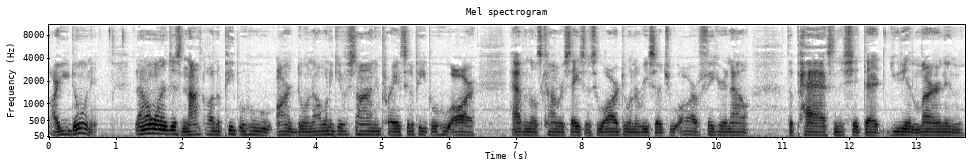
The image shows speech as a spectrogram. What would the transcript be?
Are you doing it? And I don't want to just knock on the people who aren't doing it. I want to give a shine and praise to the people who are having those conversations, who are doing the research, who are figuring out the past and the shit that you didn't learn in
